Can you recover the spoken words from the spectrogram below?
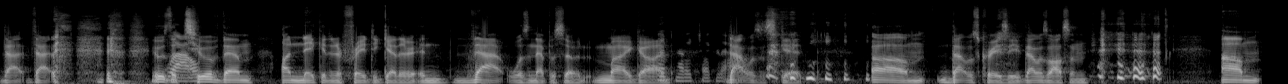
that that it was Wow. the two of them on Naked and Afraid together, and that was an episode. My God, I've check it out. that was a skit. um, that was crazy. That was awesome. Um,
